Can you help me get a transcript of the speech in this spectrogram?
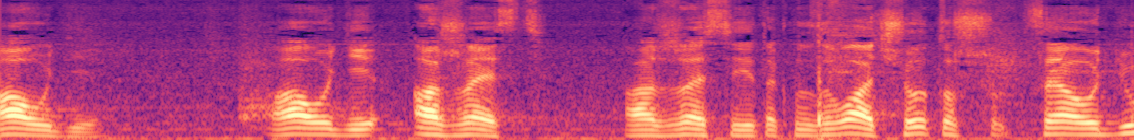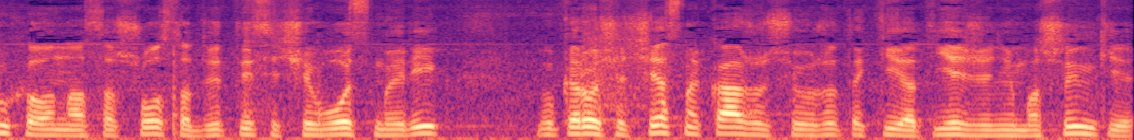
Audi. Audi A6. А6 її так називають. Що то ж це аудюха у нас А6 2008 рік. Ну, коротше, чесно кажучи, вже такі от'їжджені машинки.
